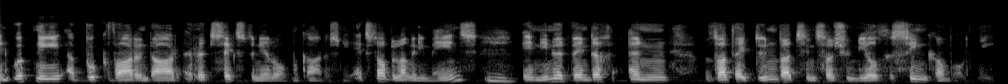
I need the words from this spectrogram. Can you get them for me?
en ook nie 'n boek waarin daar rit sekstonele op mekaar is nie. Ek stel belang in die mens mm. en nie noodwendig in wat hy doen wat sensasioneel gesien kan word nie.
